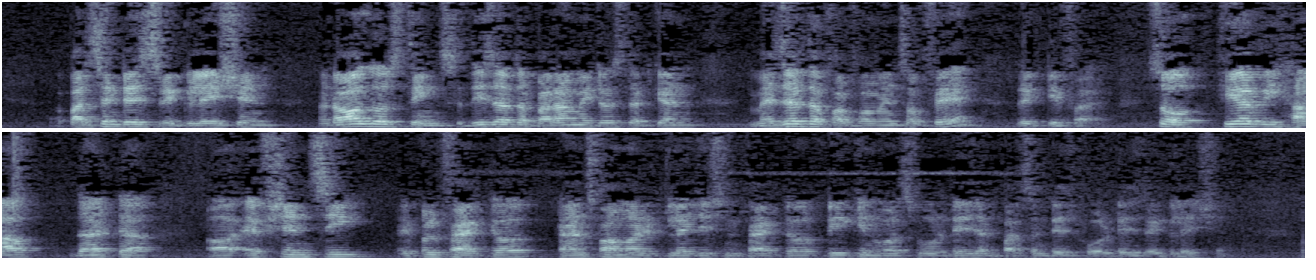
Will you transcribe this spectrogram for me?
percentage regulation and all those things. These are the parameters that can measure the performance of a rectifier. So here we have that uh, uh, efficiency, ripple factor, transformer utilization factor, peak inverse voltage and percentage voltage regulation.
